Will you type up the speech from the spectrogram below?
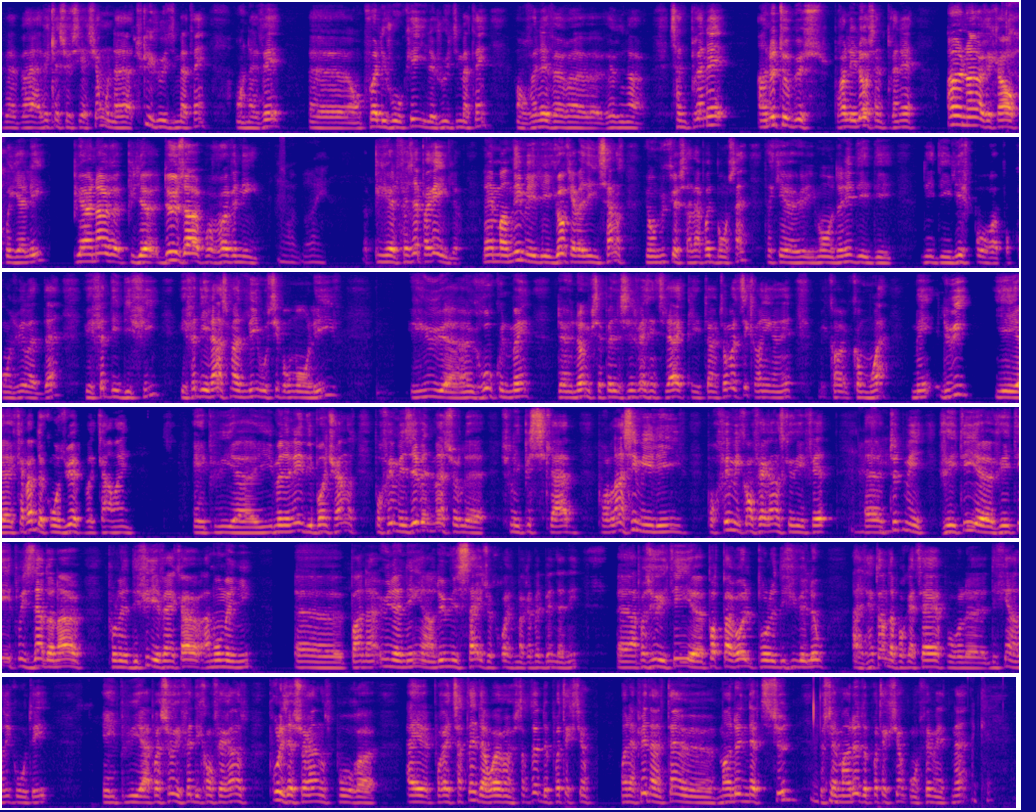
ben, ben, avec l'association, on a tous les jeudis matin, on avait. Euh, on pouvait aller jouer au quai le jeudi matin, on revenait vers, vers une heure. Ça nous prenait en autobus. Pour aller là, ça nous prenait une heure et quart pour y aller puis un heure, puis deux heures pour revenir. Oh puis elle faisait pareil, là. À un moment donné, mais les gars qui avaient des licences, ils ont vu que ça n'avait pas de bon sens. Fait qu'ils euh, m'ont donné des, des, des, des, livres pour, euh, pour conduire là-dedans. J'ai fait des défis. J'ai fait des lancements de livres aussi pour mon livre. J'ai eu euh, un gros coup de main d'un homme qui s'appelle Sylvain Saint-Hilaire, qui est un traumatique comme moi. Mais lui, il est capable de conduire quand même. Et puis, euh, il m'a donné des bonnes chances pour faire mes événements sur, le, sur les pistes cyclables, pour lancer mes livres, pour faire mes conférences que j'ai faites. Euh, toutes mes, j'ai été, euh, j'ai été président d'honneur pour le défi des vainqueurs à Montmagny pendant une année, en 2016, je crois, je me rappelle bien de l'année. après ça, j'ai été porte-parole pour le défi vélo à Saint-Anne-de-la-Pocatière pour le défi André Côté. Et puis après ça, j'ai fait des conférences pour les assurances, pour pour être certain d'avoir un certain de protection. On appelait dans le temps un mandat d'inaptitude. C'est un mandat de protection qu'on fait maintenant.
